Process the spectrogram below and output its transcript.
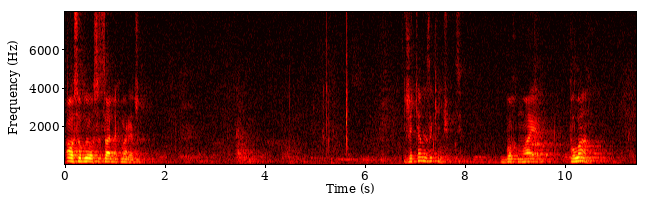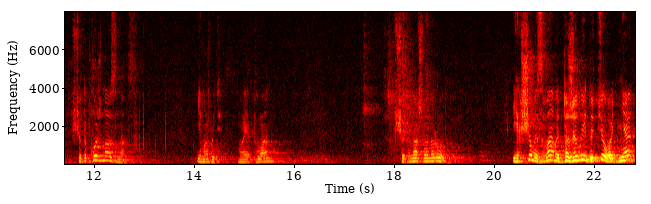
а особливо в соціальних мережах. Життя не закінчується. Бог має план щодо кожного з нас. І, мабуть, має план щодо нашого народу. І якщо ми з вами дожили до цього дня,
